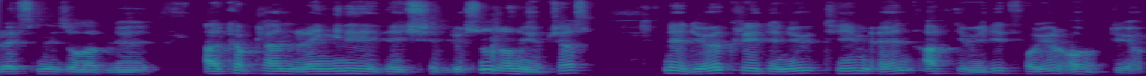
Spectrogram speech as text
resminiz olabiliyor Arka plan rengini de değiştirebiliyorsunuz. Onu yapacağız. Ne diyor? Create a new team and activate it for your org diyor.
